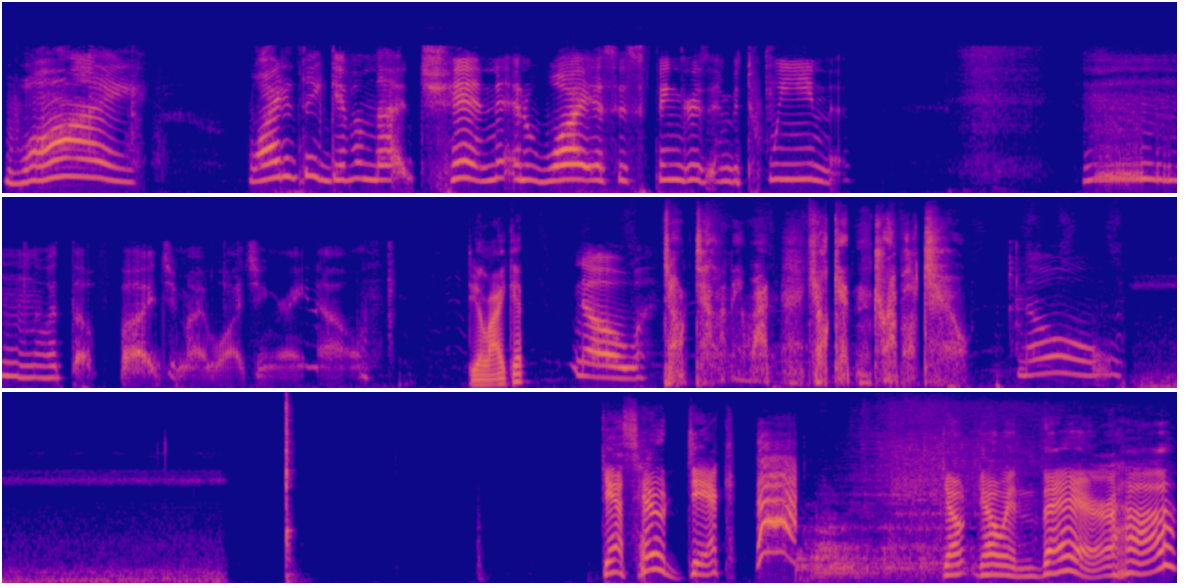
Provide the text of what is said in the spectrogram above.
Why? Why did they give him that chin and why is his fingers in between? What the fudge am I watching right now? Do you like it? No, Don't tell anyone. You'll get in trouble too. no. Guess who, Dick? Ah! Don't go in there, huh?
